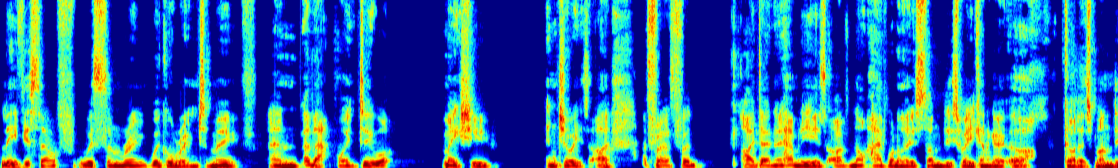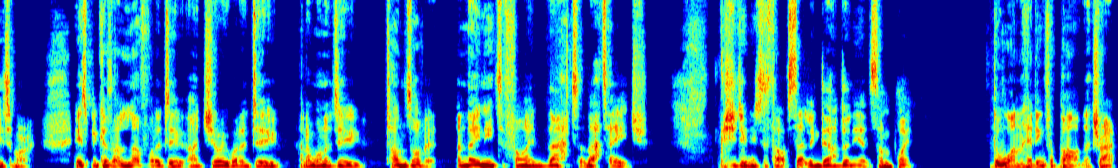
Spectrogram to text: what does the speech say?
leave yourself with some room, wiggle room to move. And at that point, do what makes you enjoy it. I, for, for I don't know how many years I've not had one of those Sundays where you kind of go, oh, God, it's Monday tomorrow. It's because I love what I do. I enjoy what I do and I want to do tons of it. And they need to find that at that age. because you do need to start settling down, don't you, at some point? The one heading for partner track,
